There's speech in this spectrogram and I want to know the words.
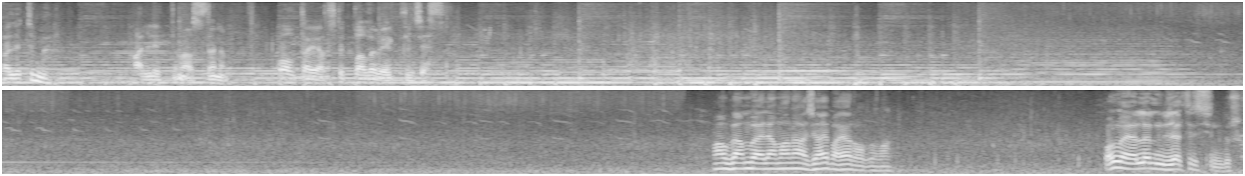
Hallettin mi? Hallettim aslanım. Olta yaptık, balı bekleyeceğiz. Abi ben bu elemana acayip ayar oldum ha. Onun ayarlarını düzeltiriz şimdi dur.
